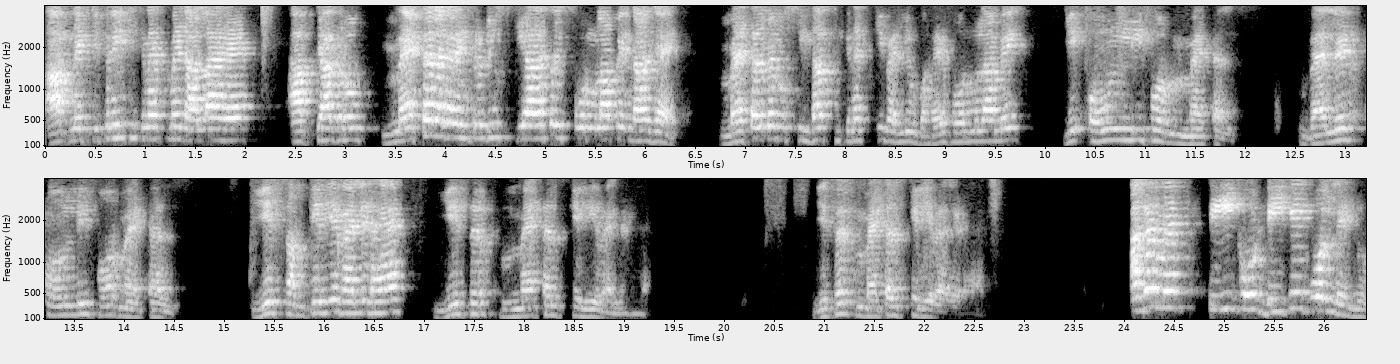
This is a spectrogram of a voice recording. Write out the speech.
आपने कितनी थिकनेस में डाला है? आप क्या करो मेटल अगर इंट्रोड्यूस किया है तो इस फॉर्मूला पे ना जाए। मेटल में वो सीधा थिकनेस की वैल्यू भरे फॉर्मूला में। ये only for metals valid only for metals ये सबके लिए वैलिड है, ये सिर्फ़ मेटल्स के लिए वैलिड है। ये सिर्फ़ मेटल्स के लिए वैलिड है। अगर मैं टी को डी के इक्वल ले लू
